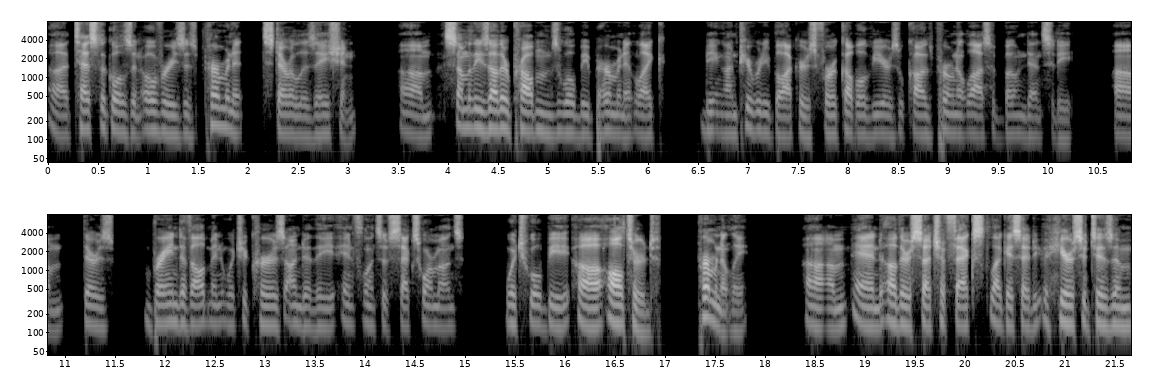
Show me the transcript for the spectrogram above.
uh, testicles and ovaries is permanent sterilization. Um, some of these other problems will be permanent, like being on puberty blockers for a couple of years will cause permanent loss of bone density. Um, there's brain development, which occurs under the influence of sex hormones, which will be uh, altered permanently. Um, and other such effects, like I said, hirsutism,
